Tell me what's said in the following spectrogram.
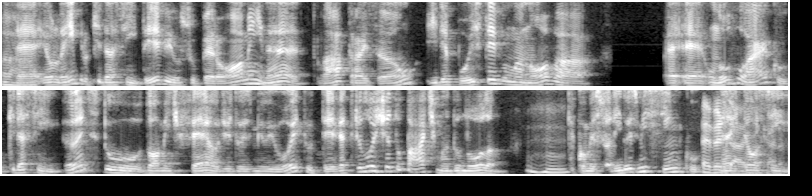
Uhum. eu lembro que, assim, teve o Super-Homem, né, lá atrásão, e depois teve uma nova é, é, um novo arco, que assim, antes do, do Homem de Ferro de 2008, teve a trilogia do Batman, do Nolan, uhum. que começou ali em 2005. É verdade. Né? Então, assim,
